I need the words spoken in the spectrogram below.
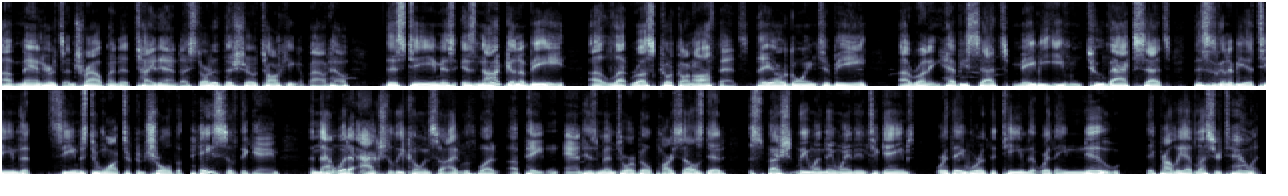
uh, Manhertz and Trautman at tight end. I started the show talking about how this team is is not going to be uh, let Russ cook on offense. They are going to be uh, running heavy sets, maybe even two back sets. This is going to be a team that seems to want to control the pace of the game. And that would actually coincide with what uh, Payton and his mentor, Bill Parcells, did, especially when they went into games where they were the team that where they knew they probably had lesser talent.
